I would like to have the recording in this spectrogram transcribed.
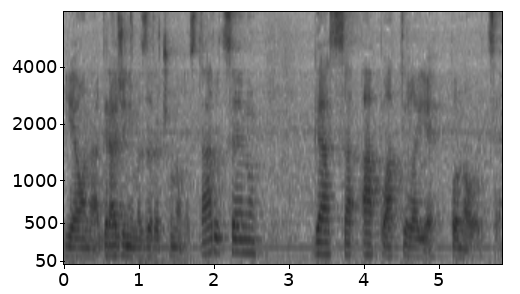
je ona građanima zaračunala staru cenu, gasa, a platila je po novoj ceni.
